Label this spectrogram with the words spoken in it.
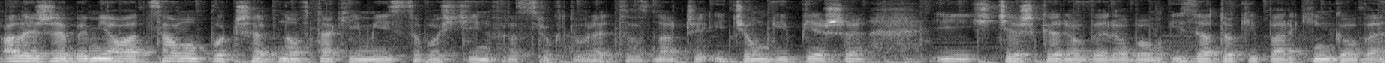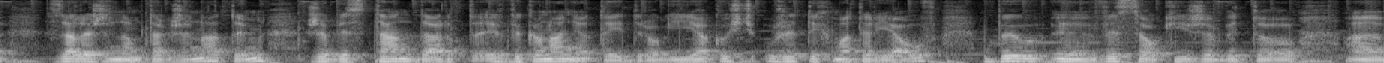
ale żeby miała całą potrzebną w takiej miejscowości infrastrukturę, to znaczy i ciągi piesze, i ścieżkę rowerową, i zatoki parkingowe. Zależy nam także na tym, żeby standard wykonania tej drogi, jakość użytych materiałów był y, wysoki, żeby to e,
